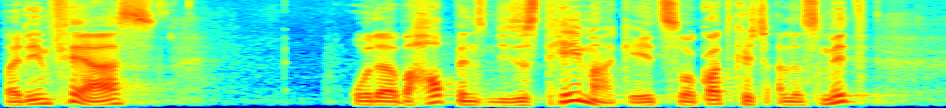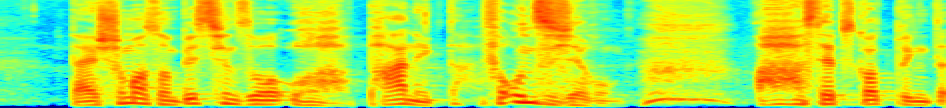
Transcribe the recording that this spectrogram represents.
bei dem Vers, oder überhaupt, wenn es um dieses Thema geht, so Gott kriegt alles mit, da ist schon mal so ein bisschen so oh, Panik da, Verunsicherung. Oh, selbst Gott bringt,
